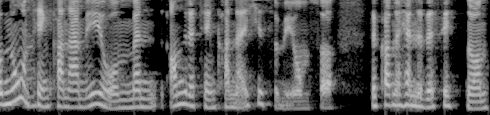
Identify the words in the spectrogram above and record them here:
Og noen ting kan jeg mye om, men andre ting kan jeg ikke så mye om. Så det kan jo hende det sitter noen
